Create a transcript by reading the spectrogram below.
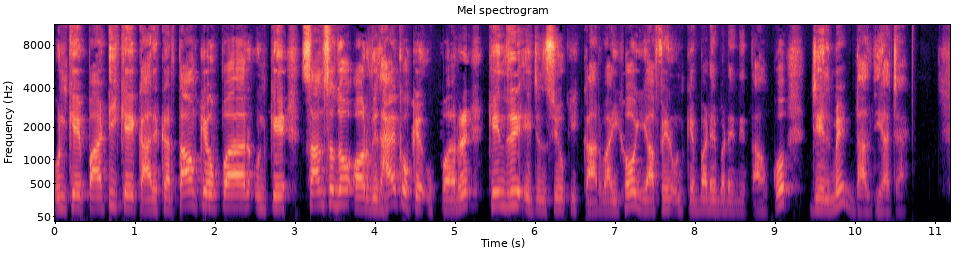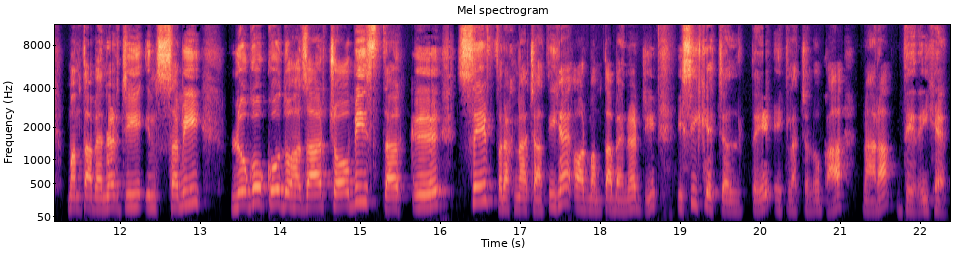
उनके पार्टी के कार्यकर्ताओं के ऊपर, उनके सांसदों और विधायकों के ऊपर केंद्रीय एजेंसियों की कार्रवाई हो या फिर उनके बड़े बड़े नेताओं को जेल में डाल दिया जाए। ममता बनर्जी, इन सभी लोगों को 2024 तक सेफ़ रखना चाहती है और ममता बनर्जी इसी के चलते एकला चलो का नारा दे रही है।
